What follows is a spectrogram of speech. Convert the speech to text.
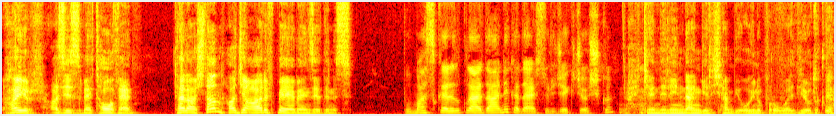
Hayır Aziz Beethoven. Telaştan Hacı Arif Bey'e benzediniz. Bu maskaralıklar daha ne kadar sürecek Coşkun? Kendiliğinden gelişen bir oyunu prova ediyorduk da.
